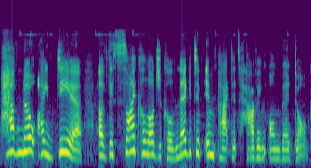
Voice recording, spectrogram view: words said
have no idea of the psychological negative impact it's having on their dog.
